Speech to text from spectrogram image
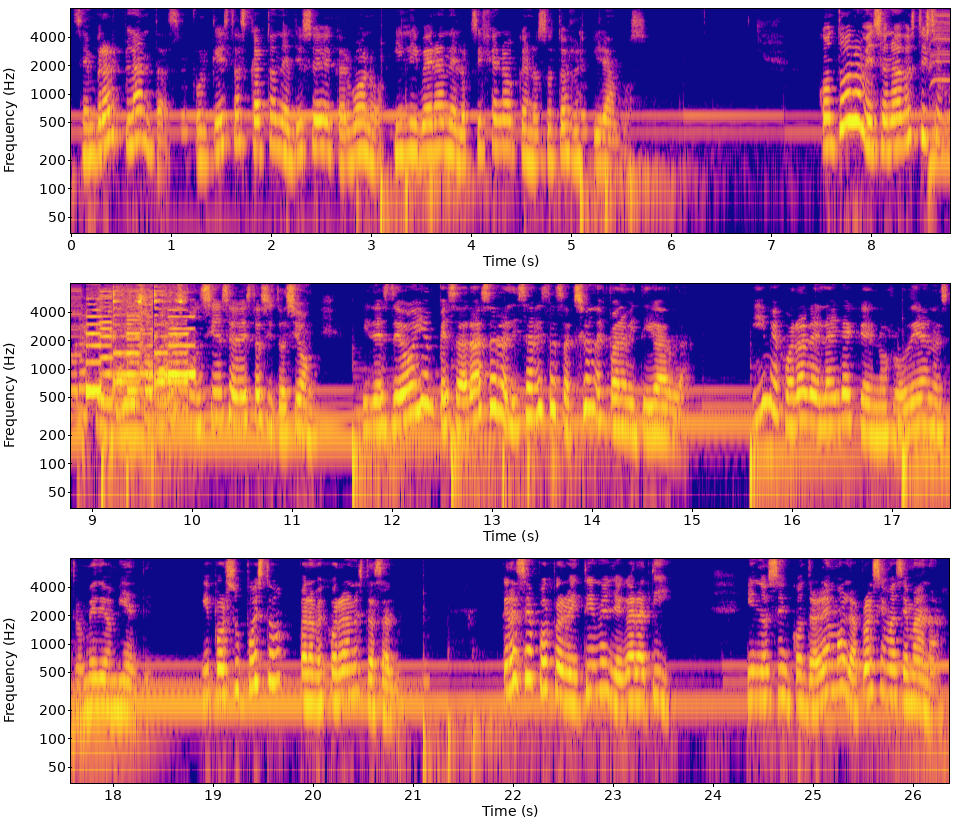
Sembrar plantas, porque éstas captan el dióxido de carbono y liberan el oxígeno que nosotros respiramos. Con todo lo mencionado, estoy segura que tú tomarás conciencia de esta situación y desde hoy empezarás a realizar estas acciones para mitigarla y mejorar el aire que nos rodea nuestro medio ambiente y por supuesto para mejorar nuestra salud. Gracias por permitirme llegar a ti y nos encontraremos la próxima semana.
